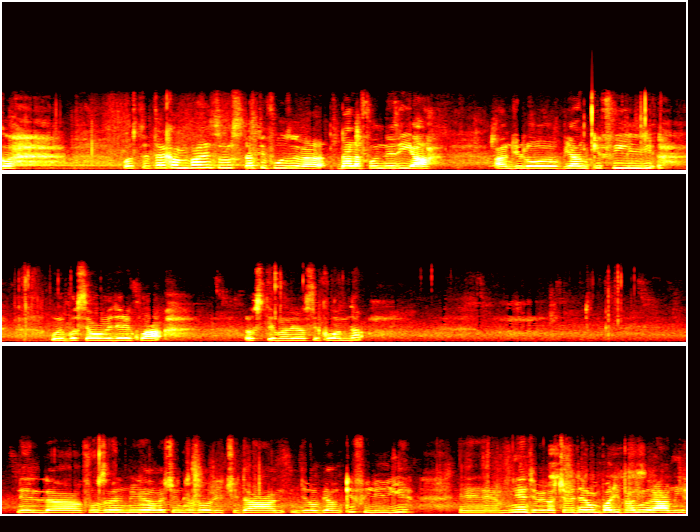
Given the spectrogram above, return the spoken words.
Ecco queste tre campane sono state fuse da, dalla fonderia. Angelo Bianchi Figli come possiamo vedere qua lo stemma della seconda. Nel fuso nel 1912 da Angelo Bianchi Figli. E, niente vi faccio vedere un po' di panorami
